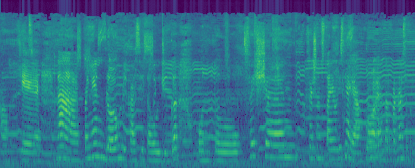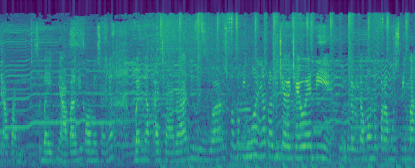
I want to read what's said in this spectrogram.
Oke, nah pengen dong dikasih tahu juga untuk fashion fashion stylistnya ya. Kalau Hmm. entrepreneur seperti apa nih? Sebaiknya, apalagi kalau misalnya banyak acara di luar, suka kebingungan ya, apalagi cewek-cewek nih, terutama untuk para muslimah.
